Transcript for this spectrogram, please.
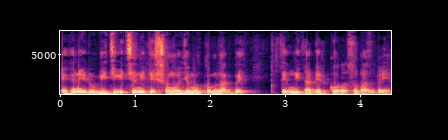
এখানে রোগী চিকিৎসা নিতে সময় যেমন কম লাগবে, তেমনি তাদের খরচও বাঁচবে।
